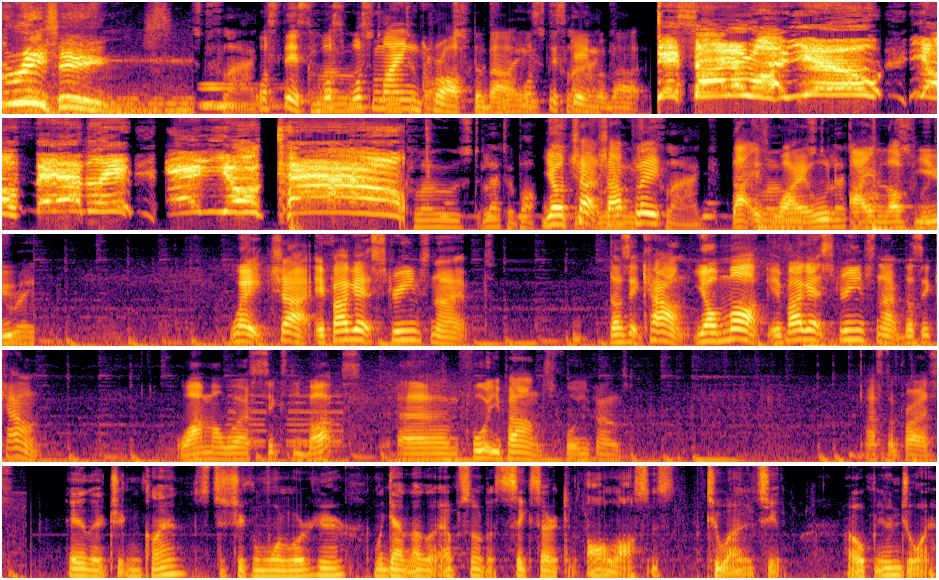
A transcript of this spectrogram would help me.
Greetings! What's this? What's what's Minecraft about? What's this game about? Dishonor on you, your family, and your cow! Closed letterbox. Yo, chat, shall I play? flag. That is Closed wild. I love you. Wait, chat. If I get stream sniped, does it count? Yo, Mark. If I get stream sniped, does it count? Why am I worth sixty bucks? Um, forty pounds. Forty pounds. That's the price. Hey there, Chicken Clan. It's the Chicken Warlord here. We got another episode of 6ARAKIN All Losses, 2 out of 2. I hope you enjoy.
